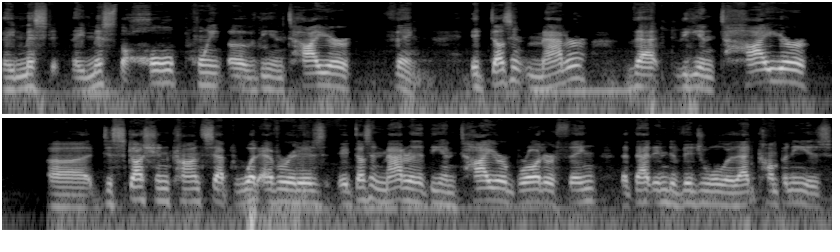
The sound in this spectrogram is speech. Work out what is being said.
they missed it they missed the whole point of the entire thing it doesn't matter that the entire uh, discussion, concept, whatever it is. It doesn't matter that the entire broader thing that that individual or that company is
